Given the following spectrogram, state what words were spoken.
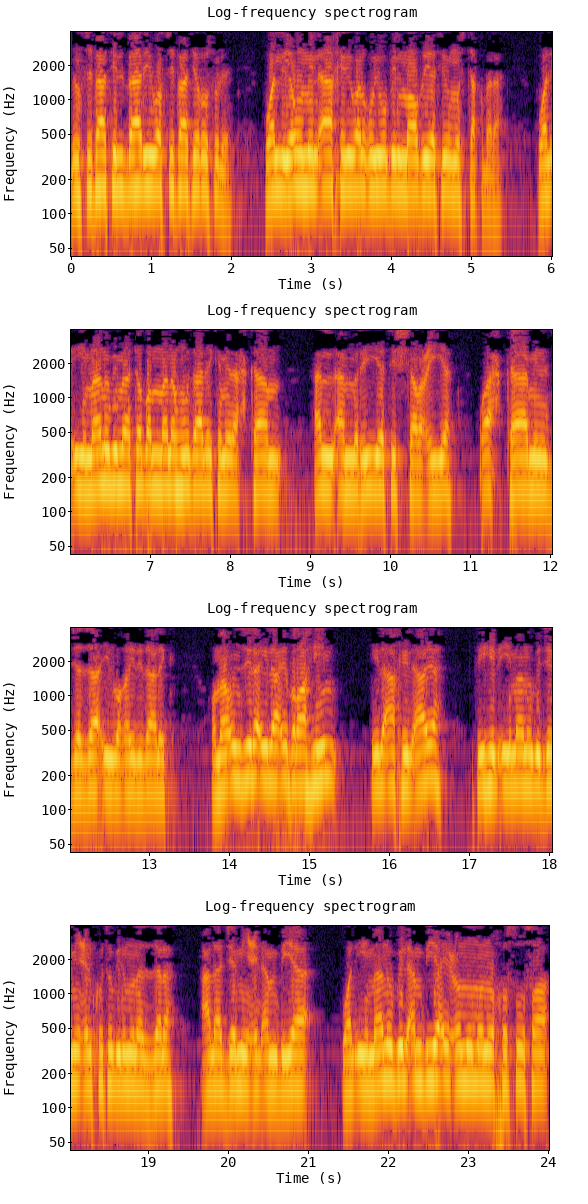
من صفات الباري وصفات رسله. واليوم الآخر والغيوب الماضية والمستقبلة والإيمان بما تضمنه ذلك من الأحكام الأمرية الشرعية وأحكام الجزاء وغير ذلك. وما أنزل إلى إبراهيم إلى آخر الآية فيه الإيمان بجميع الكتب المنزلة على جميع الأنبياء والإيمان بالأنبياء عموما وخصوصا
